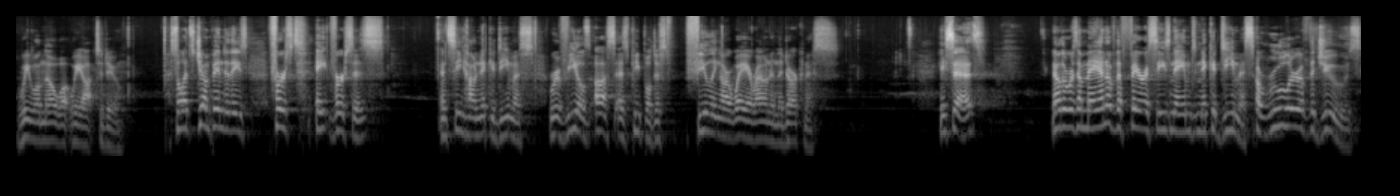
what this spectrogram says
we will know what we ought to do. So let's jump into these first eight verses and see how Nicodemus reveals us as people just feeling our way around in the darkness. He says, Now there was a man of the Pharisees named Nicodemus, a ruler of the Jews.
